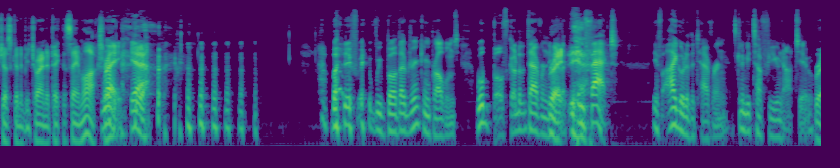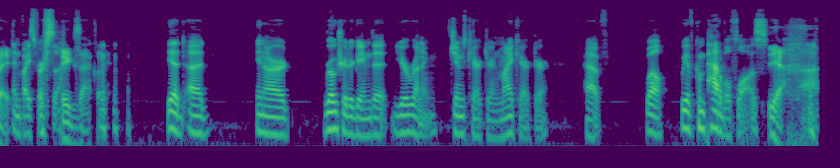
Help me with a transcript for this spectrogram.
just going to be trying to pick the same locks, right? Right, yeah. but if, if we both have drinking problems, we'll both go to the tavern together. Right, yeah. In fact, if I go to the tavern, it's going to be tough for you not to, right. and vice versa. Exactly. yeah, uh, in our Rogue Trader game that you're running, Jim's character and my character have, well, we have compatible flaws. yeah. Uh,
